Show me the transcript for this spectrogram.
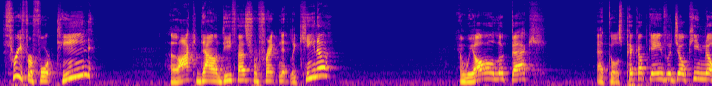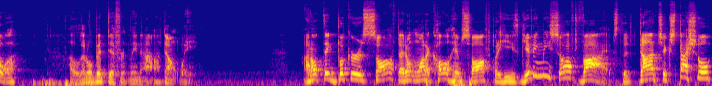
three for 14. Lockdown defense from Frank Ntilikina. And we all look back at those pickup games with Joakim Noah a little bit differently now, don't we? I don't think Booker is soft. I don't want to call him soft, but he's giving me soft vibes. The Doncic special,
